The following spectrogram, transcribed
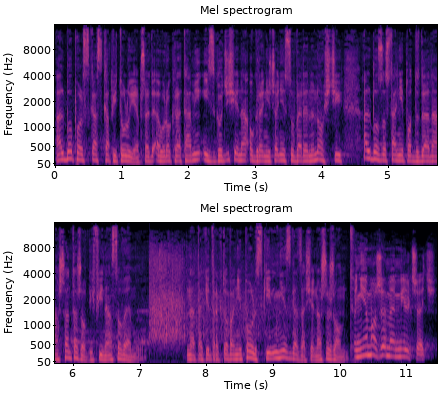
Albo Polska skapituluje przed eurokratami i zgodzi się na ograniczenie suwerenności, albo zostanie poddana szantażowi finansowemu. Na takie traktowanie Polski nie zgadza się nasz rząd. Nie możemy milczeć,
